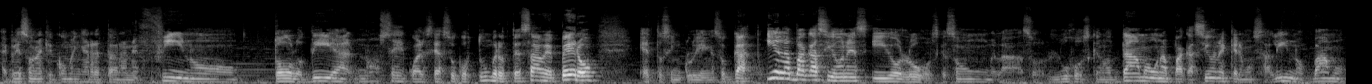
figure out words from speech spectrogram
Hay personas que comen en restaurantes finos, todos los días. No sé cuál sea su costumbre, usted sabe, pero esto se incluye esos gastos. Y en las vacaciones y o lujos, que son esos lujos que nos damos, unas vacaciones, queremos salir, nos vamos.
